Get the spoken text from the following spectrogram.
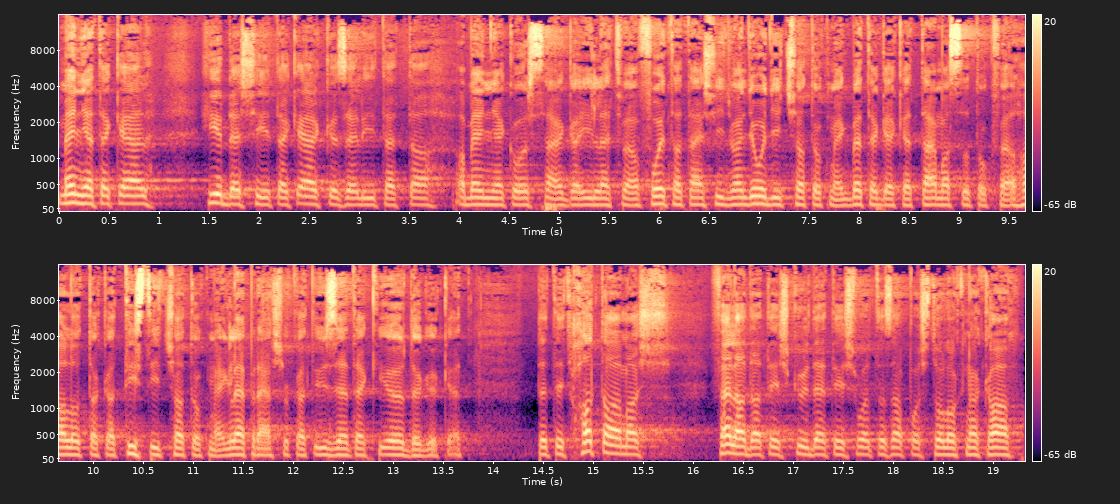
menjetek el, hirdessétek, elközelített a, a mennyek országa, illetve a folytatás így van, gyógyítsatok meg betegeket, támasztatok fel halottakat, tisztítsatok meg leprásokat, üzzetek ki ördögöket. Tehát egy hatalmas feladat és küldetés volt az apostoloknak a,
